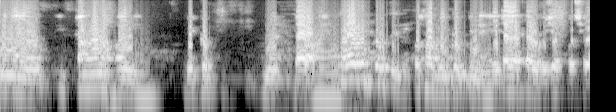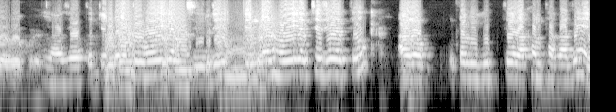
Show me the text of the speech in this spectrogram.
মানে টাঙানো হয়নি বিজ্ঞপ্তি। দেওয়া হয়নি। কোথাও বিজ্ঞপ্তি নেই। এটাই একটা অভিযোগ করছে। বারবার করে টেন্ডার হয়ে গেছে যে টেন্ডার হয়ে গেছে যেহেতু আর ওটা বিজ্ঞপ্তি এখন থাকা যায়।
